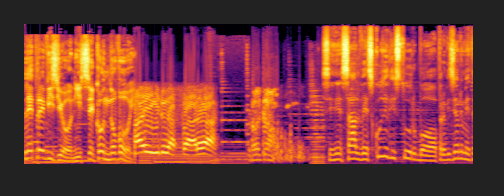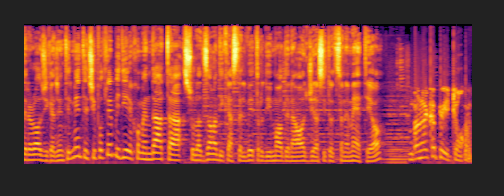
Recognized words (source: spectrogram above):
Le previsioni, secondo voi? Hai che da fare, va? Sì, salve, scusi il disturbo, previsione meteorologica, gentilmente ci potrebbe dire com'è andata sulla zona di Castelvetro di Modena oggi la situazione meteo? Non ho capito.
